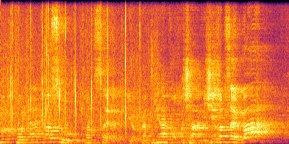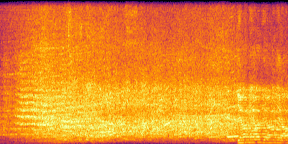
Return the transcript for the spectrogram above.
ทุกคนนะเข้าสู่คอนเสิร์ตเดี่ยวครั้งที่ 5 ของประชา มีชื่อคอนเสิร์ตว่า เดี๋ยวเดี๋ยวเดี๋ยวเดี๋ยว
